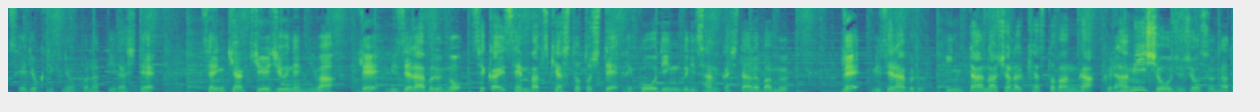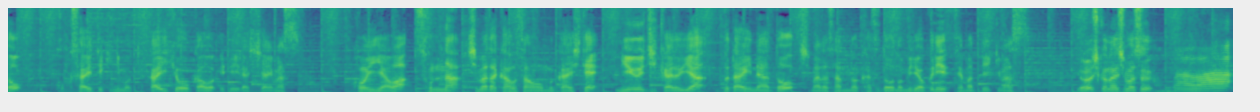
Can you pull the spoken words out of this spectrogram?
精力的に行っていらして1990年には「レ・ミゼラブル」の世界選抜キャストとしてレコーディングに参加したアルバム「レ・ミゼラブル」インターナショナルキャスト版がグラミー賞を受賞するなど国際的にも高い評価を得ていらっしゃいます今夜はそんな島田佳穂さんをお迎えしてミュージカルや舞台など島田さんの活動の魅力に迫っていきますよろしくお願いしますこんばんは。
